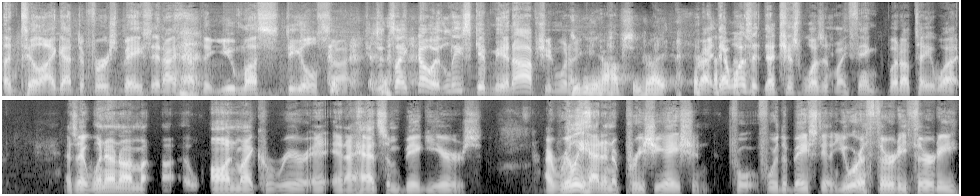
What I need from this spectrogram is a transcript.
until I got to first base and I have the "you must steal" sign because it's like, no, at least give me an option when give I give me an option, right? right. That wasn't. That just wasn't my thing. But I'll tell you what, as I went on on my, uh, on my career and, and I had some big years I really had an appreciation for for the base stealing. You were a 30 30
